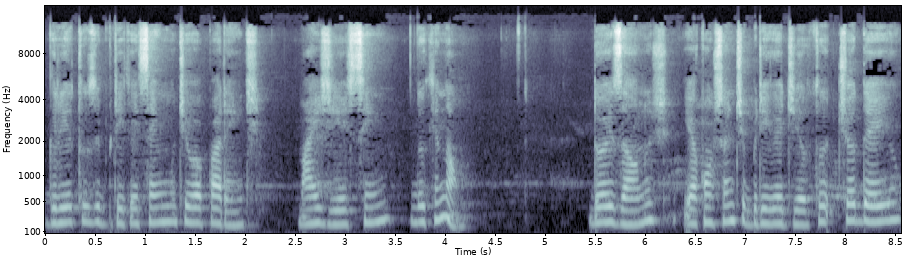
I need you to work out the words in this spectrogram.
gritos e brigas sem motivo aparente, mais dias sim do que não dois anos e a constante briga de eu te odeio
